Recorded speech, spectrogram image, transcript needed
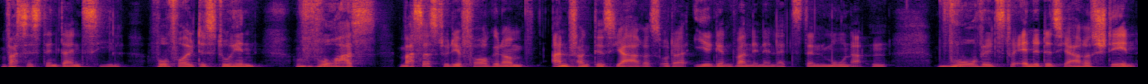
was ist denn dein Ziel? Wo wolltest du hin? Wo hast, was hast du dir vorgenommen Anfang des Jahres oder irgendwann in den letzten Monaten? Wo willst du Ende des Jahres stehen?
